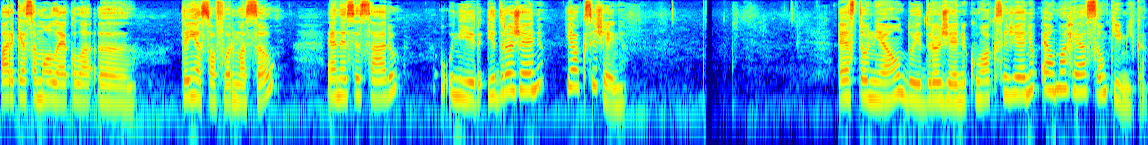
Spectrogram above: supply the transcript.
Para que essa molécula uh, tenha sua formação, é necessário unir hidrogênio e oxigênio. Esta união do hidrogênio com oxigênio é uma reação química.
